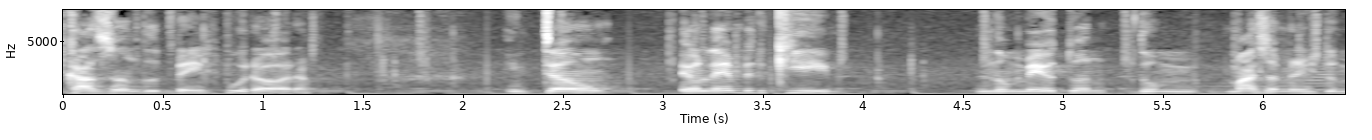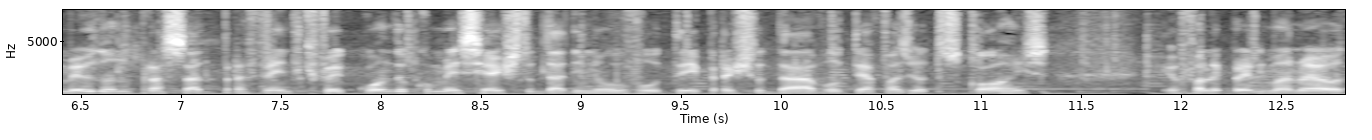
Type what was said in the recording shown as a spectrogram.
casando bem por hora. Então, eu lembro que no meio do ano, do, mais ou menos do meio do ano passado para frente, que foi quando eu comecei a estudar de novo, voltei para estudar, voltei a fazer outros corres. Eu falei para ele, Manuel,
